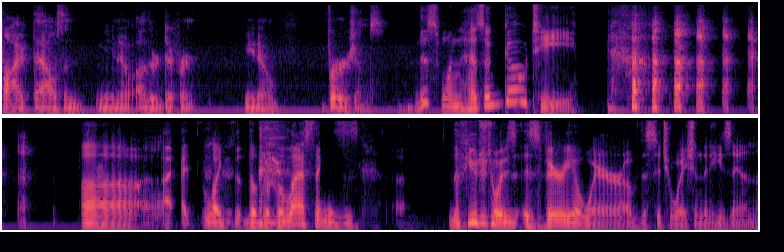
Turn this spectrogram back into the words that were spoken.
5,000, you know, other different, you know, versions. This one has a goatee. Uh, I, I, like the, the the last thing is, is the Fugitoid is, is very aware of the situation that he's in.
